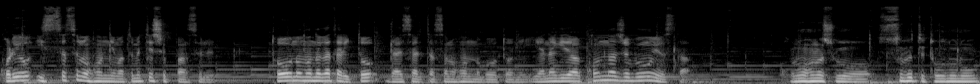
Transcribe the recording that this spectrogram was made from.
これを一冊の本にまとめて出版する「遠野物語と題されたその本の冒頭に柳田はこんな序文を寄せた。この話は全て遠野の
